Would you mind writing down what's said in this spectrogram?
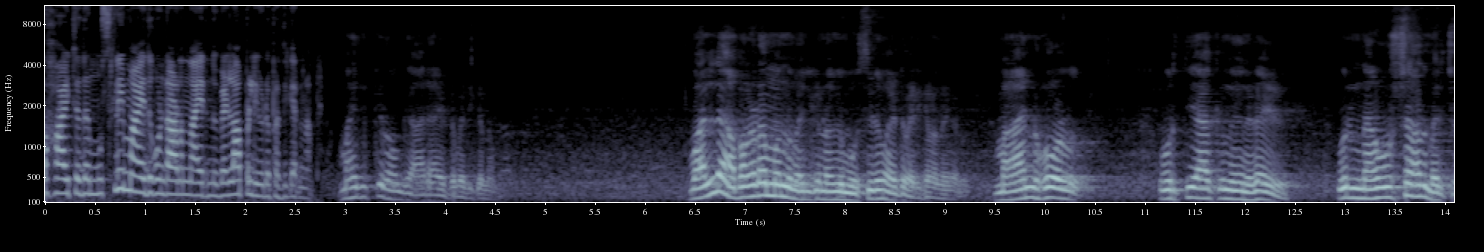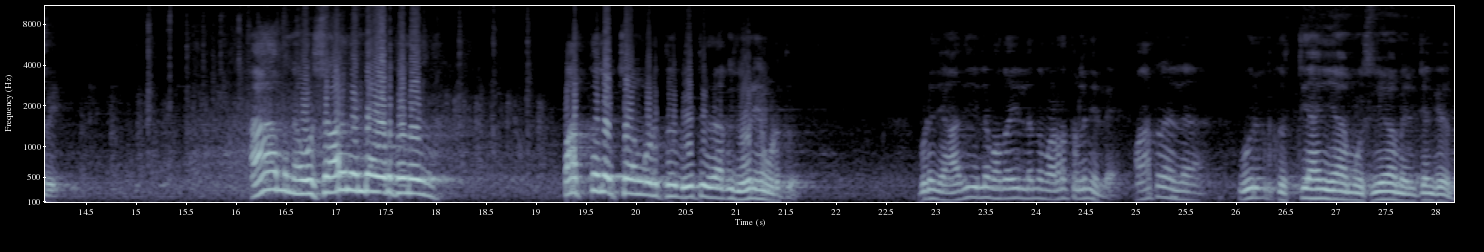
സഹായിച്ചത് മുസ്ലിം ആയതുകൊണ്ടാണെന്നായിരുന്നു വെള്ളാപ്പള്ളിയുടെ പ്രതികരണം. മരിക്കണമെങ്കിൽ ആരായിട്ട് മരിക്കണം? വല്ല അപകടം വന്ന് മരിക്കണമെങ്കിൽ മുസ്ലിമായിട്ട് മരിക്കണം നിങ്ങൾ. മാൻഹോൾ വൃത്തിയാക്കുന്നതിനിടയിൽ ഒരു നൗഷാദ് മരിച്ചുപോയി. ആ നൌഷാദിന് എന്താ കൊടുത്തത്? പത്ത് ലക്ഷം കൊടുത്ത് വീട്ടുകാർക്ക് ജോലിയും കൊടുത്തു. ഇവിടെ ജാതിയില്ല മതമില്ലെന്ന് വളരെ തെളിഞ്ഞില്ലേ? മാത്രമല്ല ഒരു ക്രിസ്ത്യാനിയാ മുസ്ലിമോ മരിച്ചെങ്കിലും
